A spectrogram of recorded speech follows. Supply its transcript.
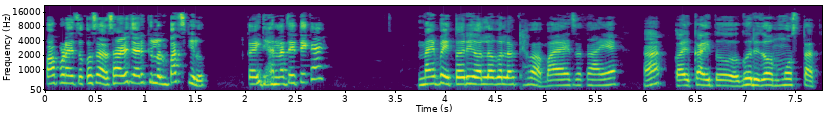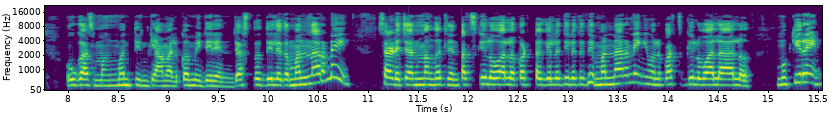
पापडायचं कसं साडेचार किलो आणि पाच किलो. काही ध्यानात येते काय? नाही बाई तरी अलग अलग ठेवा बायाचं काय आहे? हा? काही काही तर घरी जाऊन मोजतात. उगाच मग म्हणतील की आम्हाला कमी दिले जास्त दिले तर म्हणणार नाही. साडेचार मागतले पाच किलोवालं कट्ट गेलं दिलं तर ते म्हणणार नाही की मला पाच किलोवाला आलं. मुकी राहीन.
